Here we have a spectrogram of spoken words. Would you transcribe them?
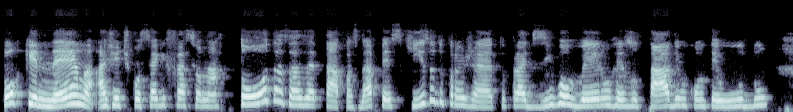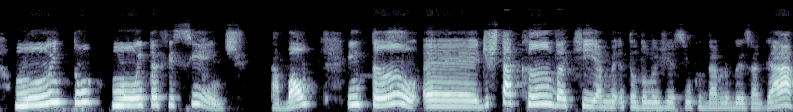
porque nela a gente consegue fracionar todas as etapas da pesquisa do projeto para desenvolver um resultado e um conteúdo muito, muito eficiente tá bom? Então, é, destacando aqui a metodologia 5W2H,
